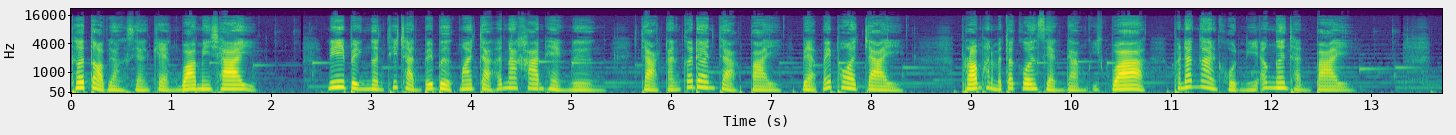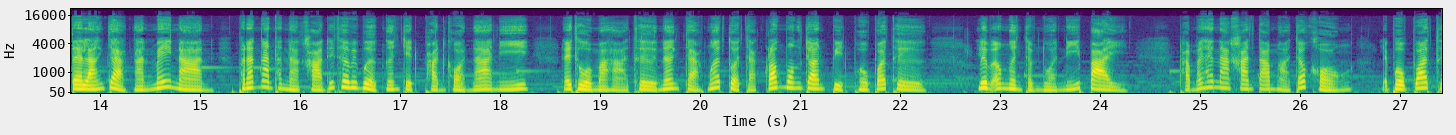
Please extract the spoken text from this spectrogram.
เธอตอบอย่างเสียงแข็งว่าไม่ใช่ นี่เป็นเงินที่ฉันไปเบิกมาจากธนาคารแห่งหนึ่ง จากนั้นก็เดินจากไปแบบไม่พอใจ พร้อมหันมาตะโกนเสียงดังอีกว่า พนักงานคนนี้เอาเงินฉันไป แต่หลังจากนั้นไม่นาน พนักงานธนาคารที่เธอไปเบิกเงิน7,000ก่อนหน้านี้ได้โทรมาหาเธอเนื่องจากเมื่อตรวจจากกล้องวงจรปิดพบว่าเธอ ลืมเอาเงินจำนวนนี้ไปทำให้ธนาคารตามหาเจ้าของ และพบว่าเธ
